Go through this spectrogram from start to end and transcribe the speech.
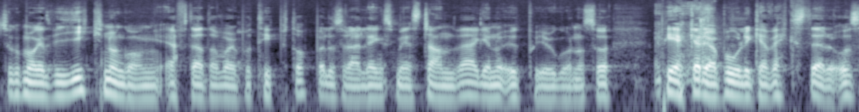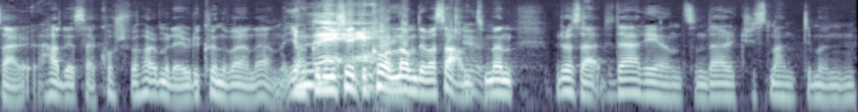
Så kommer jag ihåg att vi gick någon gång efter att ha varit på Tipptopp eller sådär längs med Strandvägen och ut på Djurgården och så pekade jag på olika växter och så här, hade så här korsförhör med dig och du kunde varenda en. Jag kunde sig inte kolla om det var sant, men, men det var så här, det där är en sån där krysantemum.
